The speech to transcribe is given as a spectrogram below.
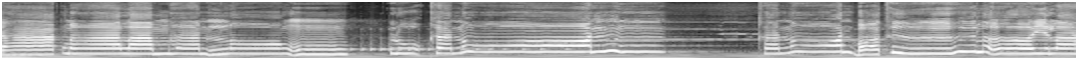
จากมาลำหันลง ลูกขนอนขนอนบ่ถือเลยละ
